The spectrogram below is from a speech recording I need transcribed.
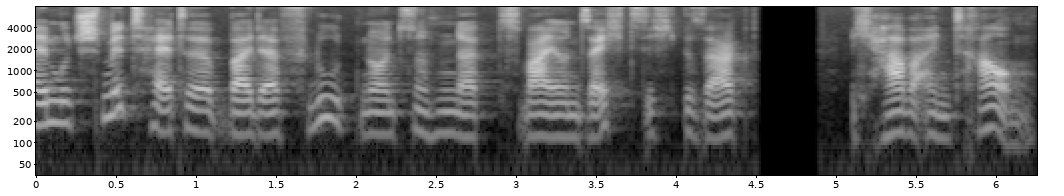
Helmut Schmidt hätte bei der Flut 1962 gesagt, ich habe einen Traum.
